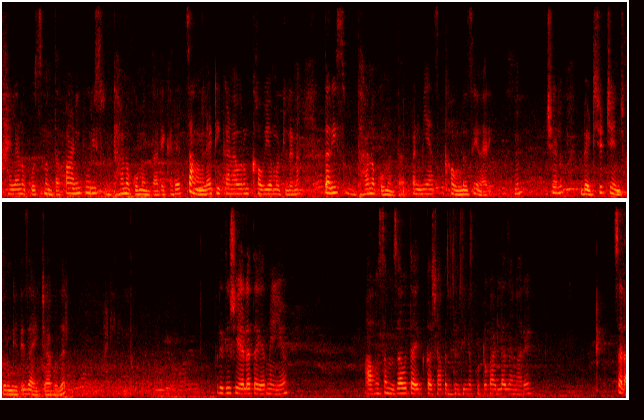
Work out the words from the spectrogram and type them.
खायला नकोच म्हणतात. पाणीपुरीसुद्धा नको म्हणतात. एखाद्या चांगल्या ठिकाणावरून खाऊया म्हटलं ना तरीसुद्धा नको म्हणतात. पण मी आज खाऊनच येणार आहे. चलो बेडशीट चेंज करून घेते जायच्या अगोदर. प्रितीश यायला तयार नाही आहे अहो समजावत आहेत कशा पद्धतीने फोटो काढला जाणार आहे. चला.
